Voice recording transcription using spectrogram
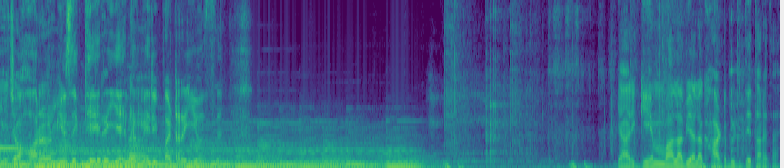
ये जो हॉरर म्यूज़िक दे रही है ना, मेरी पट रही है उससे। यार गेम वाला भी अलग हार्ट बीट देता रहता है।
